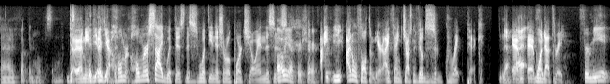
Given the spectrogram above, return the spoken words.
I fucking hope so. I mean, yeah, Homer Homer aside with this, this is what the initial reports show, and this is. Oh yeah, for sure. I I don't fault him here. I think Justin Fields is a great pick No, at, I- at one point three. for me,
